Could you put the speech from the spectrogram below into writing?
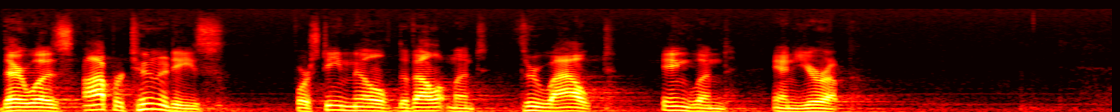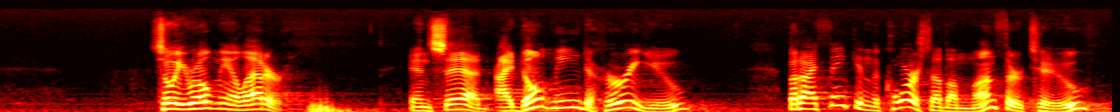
There was opportunities for steam mill development throughout England and Europe. So he wrote me a letter and said, I don't mean to hurry you, but I think in the course of a month or two,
